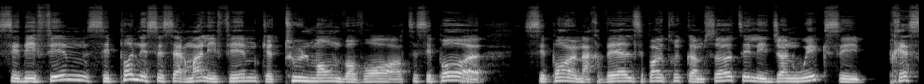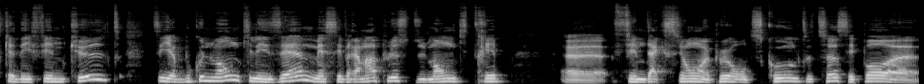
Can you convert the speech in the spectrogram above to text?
c'est des films, c'est pas nécessairement les films que tout le monde va voir. Tu sais, c'est pas, euh, c'est pas un Marvel, c'est pas un truc comme ça. Tu sais, les John Wick, c'est presque des films cultes il y a beaucoup de monde qui les aime, mais c'est vraiment plus du monde qui tripe euh, film d'action un peu old school, tout ça. C'est pas, euh,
